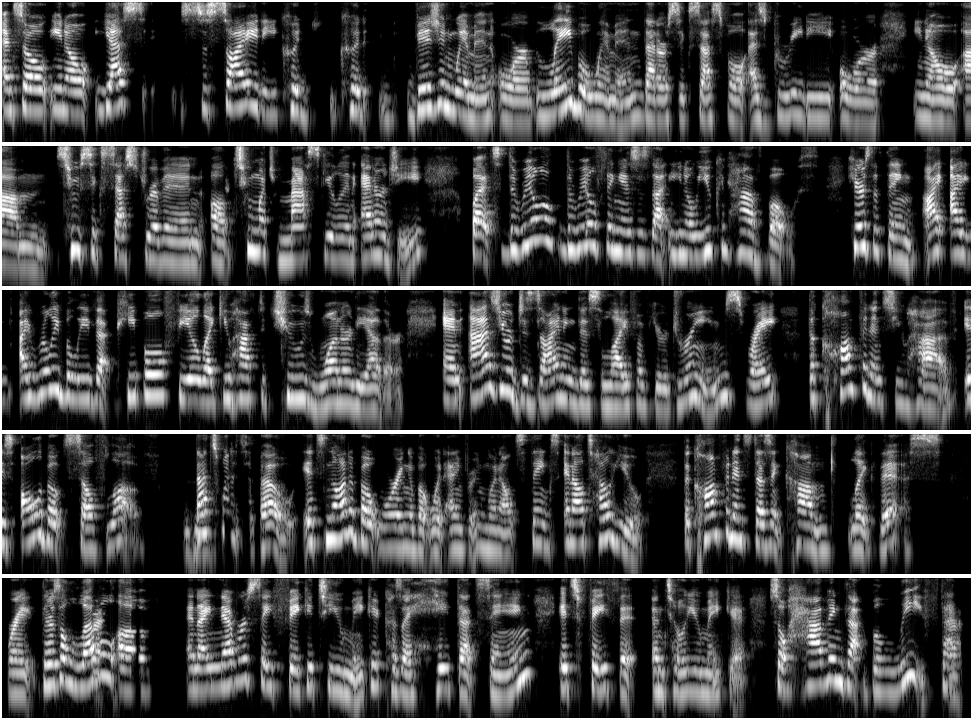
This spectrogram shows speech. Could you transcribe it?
and so you know yes society could could vision women or label women that are successful as greedy or you know um too success driven uh, too much masculine energy. But the real the real thing is is that you know you can have both here's the thing. I, I i really believe that people feel like you have to choose one or the other. And as you're designing this life of your dreams right the confidence you have is all about self-love. Mm-hmm. that's what it's about. It's not about worrying about what anyone else thinks. And i'll tell you the confidence doesn't come like this right? There's a level right. of and I never say fake it till you make it because I hate that saying. It's faith it until you make it. So having that belief, that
